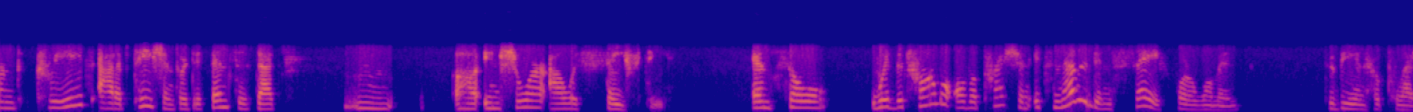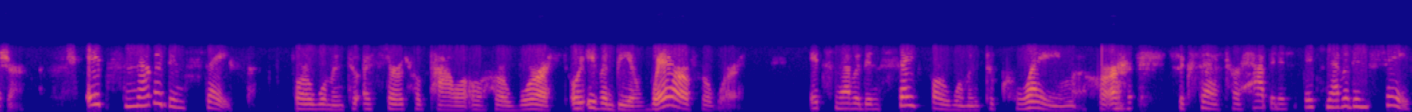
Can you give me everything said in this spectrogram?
and creates adaptations or defenses that mm, uh, ensure our safety. And so, with the trauma of oppression, it's never been safe for a woman to be in her pleasure. It's never been safe for a woman to assert her power or her worth or even be aware of her worth. It's never been safe for a woman to claim her success, her happiness. It's never been safe.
